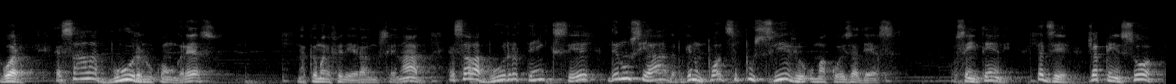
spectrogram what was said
Agora, essa ala burra no Congresso, na Câmara Federal, no Senado, essa ala burra tem que ser denunciada, porque não pode ser possível uma coisa dessa. Você entende? Quer dizer, já pensou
